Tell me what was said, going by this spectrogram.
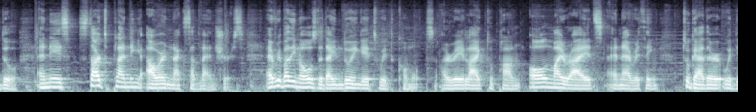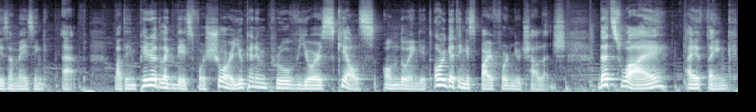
do, and is start planning our next adventures. Everybody knows that I'm doing it with Komoot. I really like to plan all my rides and everything together with this amazing app. But in period like this, for sure, you can improve your skills on doing it or getting inspired for new challenge. That's why I think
